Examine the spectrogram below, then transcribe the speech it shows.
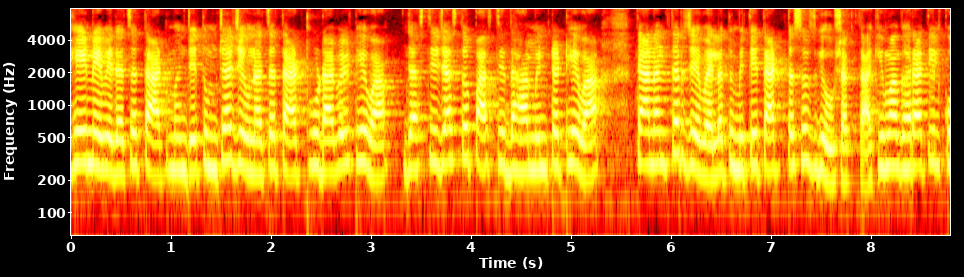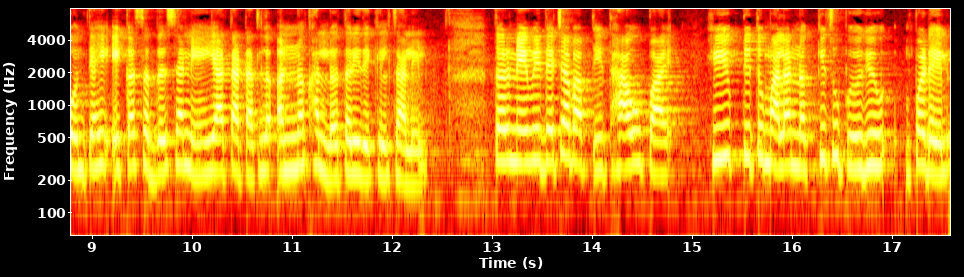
हे नैवेद्याचं ताट म्हणजे तुमच्या जेवणाचं ताट थोडा वेळ ठेवा जास्तीत जास्त पाच ते दहा मिनटं ठेवा त्यानंतर जेवायला तुम्ही ते ताट तसंच घेऊ शकता. किंवा घरातील कोणत्याही एका सदस्याने या ताटातलं अन्न खाल्लं तरी देखील चालेल. तर नैवेद्याच्या बाबतीत हा उपाय ही युक्ती तुम्हाला नक्कीच उपयोगी पडेल.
